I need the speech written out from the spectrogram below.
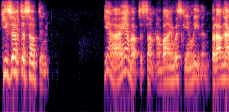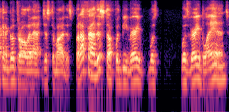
He's up to something. Yeah, I am up to something. I'm buying whiskey and leaving, but I'm not going to go through all of that just to buy this. But I found this stuff would be very was was very bland.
